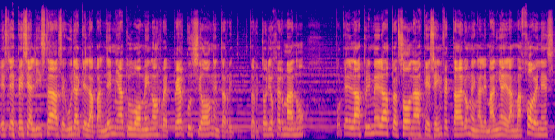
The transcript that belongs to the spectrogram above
Este especialista asegura que la pandemia tuvo menos repercusión en territorio germano porque las primeras personas que se infectaron en Alemania eran más jóvenes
